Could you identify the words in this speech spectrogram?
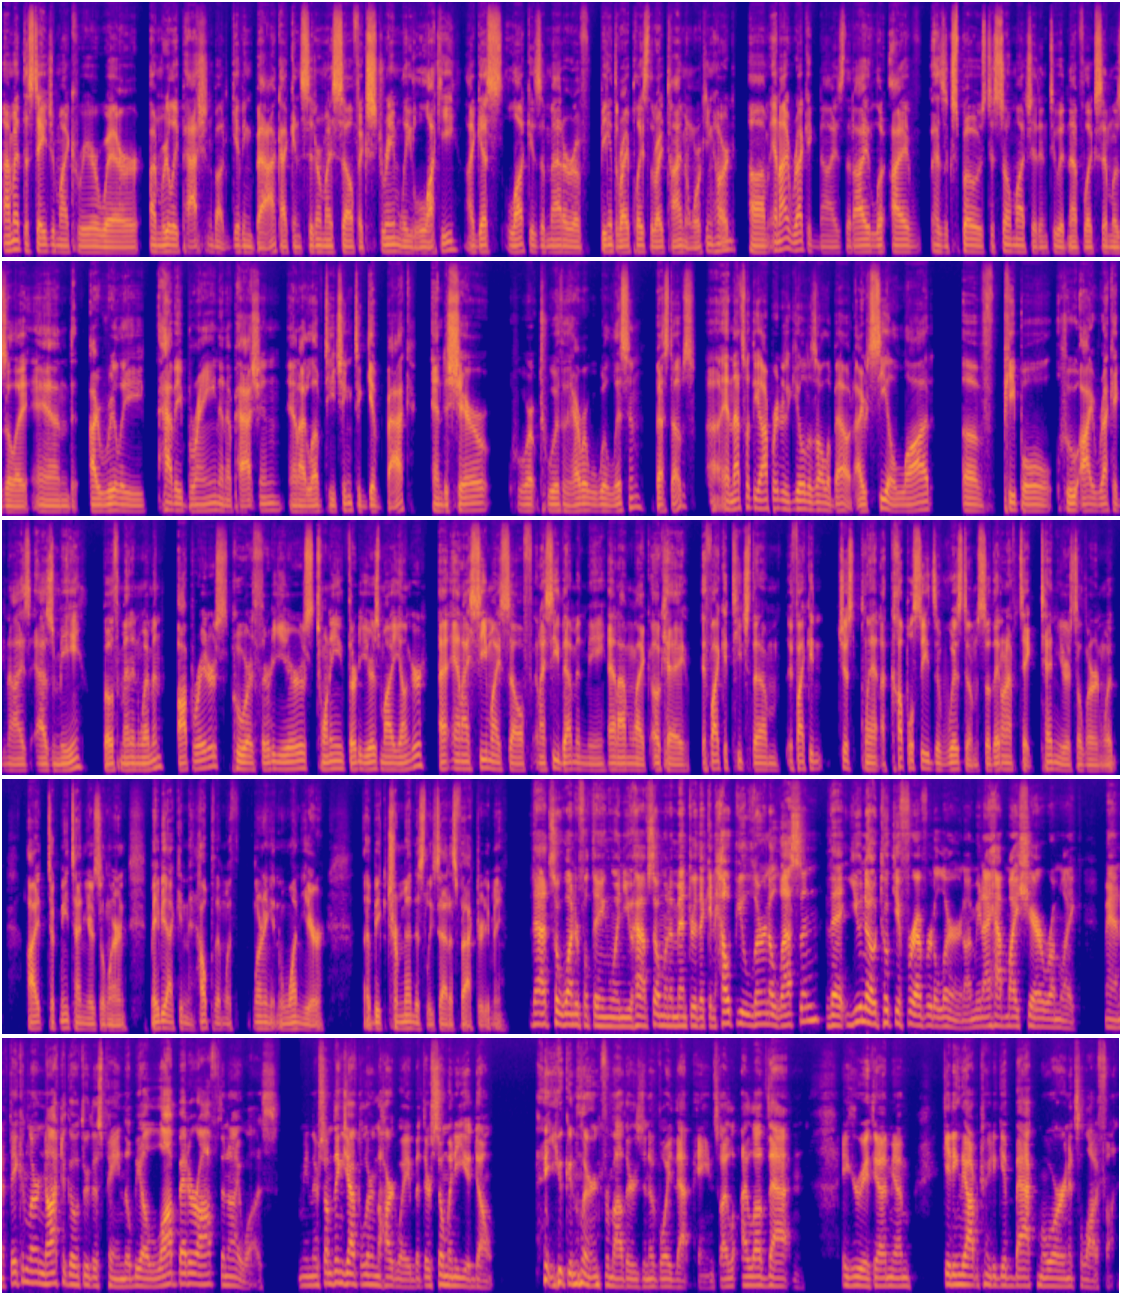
I'm at the stage of my career where I'm really passionate about giving back. I consider myself extremely lucky. I guess luck is a matter of being at the right place at the right time and working hard. Um, and I recognize that I I has exposed to so much at Intuit, Netflix, and Mozilla, and I really have a brain and a passion, and I love teaching to give back and to share who are, with whoever will listen best ofs uh, and that's what the operators guild is all about i see a lot of people who I recognize as me, both men and women, operators who are 30 years, 20, 30 years my younger. And I see myself and I see them in me. And I'm like, okay, if I could teach them, if I can just plant a couple seeds of wisdom so they don't have to take 10 years to learn what I took me 10 years to learn, maybe I can help them with learning it in one year. That'd be tremendously satisfactory to me. That's a wonderful thing when you have someone, a mentor that can help you learn a lesson that you know took you forever to learn. I mean, I have my share where I'm like, man, if they can learn not to go through this pain, they'll be a lot better off than I was. I mean, there's some things you have to learn the hard way, but there's so many you don't. you can learn from others and avoid that pain. So I, I love that and I agree with you. I mean, I'm getting the opportunity to give back more and it's a lot of fun.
